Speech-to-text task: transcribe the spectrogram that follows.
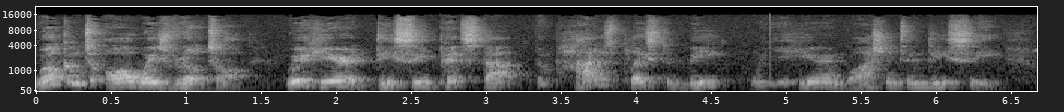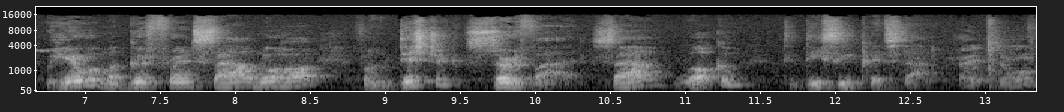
Welcome to Always Real Talk. We're here at DC Pit Stop, the hottest place to be when you're here in Washington, D.C. We're here with my good friend Sal Nohart from District Certified. Sal, welcome to DC Pit Stop. How you doing?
